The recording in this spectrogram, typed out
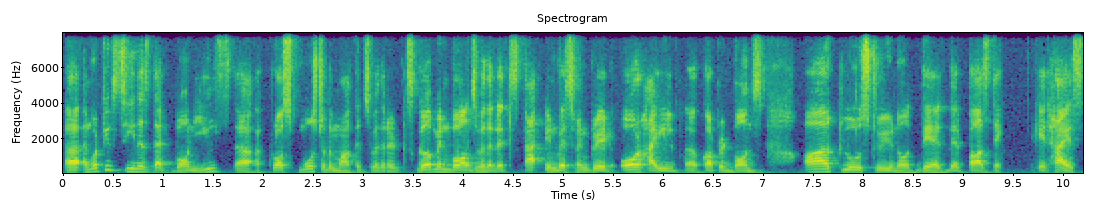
Uh, and what we've seen is that bond yields uh, across most of the markets, whether it's government bonds, whether it's investment grade or high yield uh, corporate bonds, are close to you know their their past decade decade highs.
